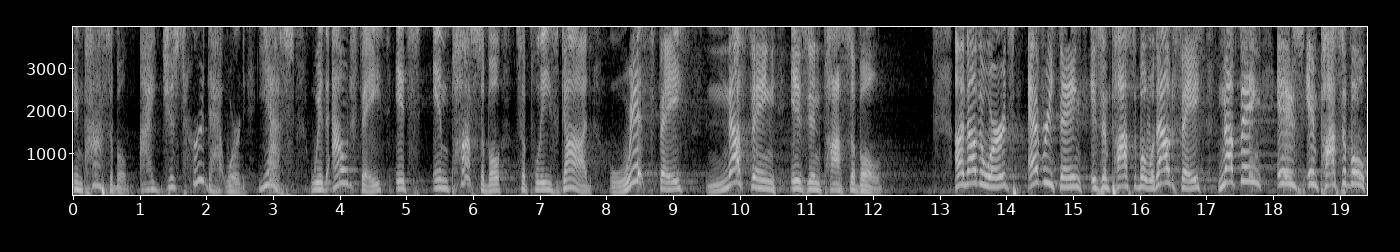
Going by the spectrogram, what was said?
Impossible. I just heard that word. Yes, without faith, it's impossible to please God. With faith, nothing is impossible. In other words, everything is impossible without faith, nothing is impossible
